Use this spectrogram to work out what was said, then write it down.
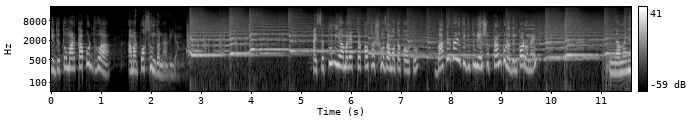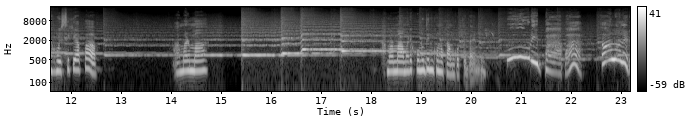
কিন্তু তোমার কাপড় ধোয়া আমার পছন্দ না রিয়া। আচ্ছা তুমি আমার একটা কথা সোজা মতো কও তো। বাপের বাড়ি থেকে তুমি এসব কাম কোনোদিন করো নাই? না মানে হয়েছে কি আপা? আমার মা আমার মা আমারে কোনোদিন কোনো কাম করতে দেয়নি। উরি বাবা আলালের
